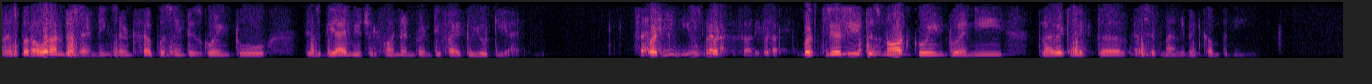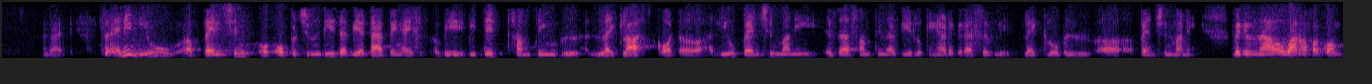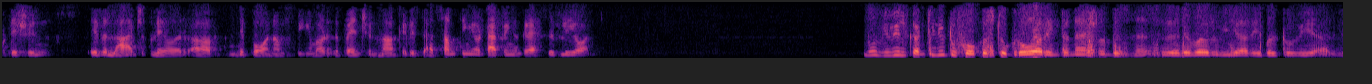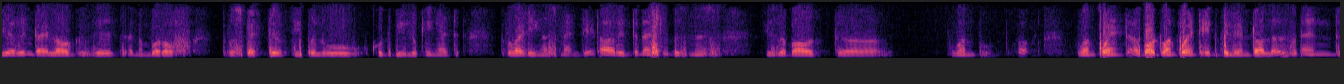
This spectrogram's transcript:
as per our understanding, 75% is going to SBI mutual fund and 25 to UTI. So but, any new but, sorry, but, but clearly it is not going to any private sector asset management company. Right. So any new uh, pension opportunities that we are tapping, I, we, we did something like last quarter, a new pension money, is that something that we are looking at aggressively, like global uh, pension money? Because now one of our competition is a large player, uh, Nippon I'm speaking about in the pension market. Is that something you're tapping aggressively on? No, we will continue to focus to grow our international business wherever we are able to. We are, we are in dialogue with a number of prospective people who could be looking at providing us mandate. Our international business is about uh, one one point about 1.8 billion dollars, and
